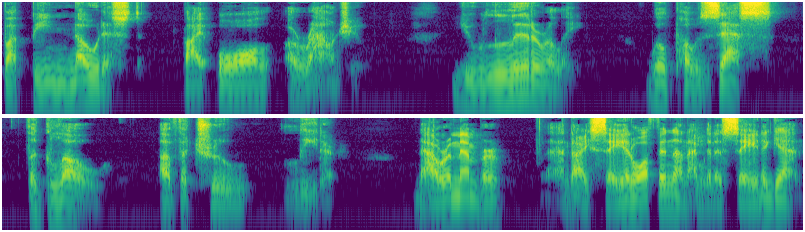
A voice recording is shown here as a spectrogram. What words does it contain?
but be noticed by all around you you literally will possess the glow of a true leader. Now remember, and I say it often and I'm going to say it again,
